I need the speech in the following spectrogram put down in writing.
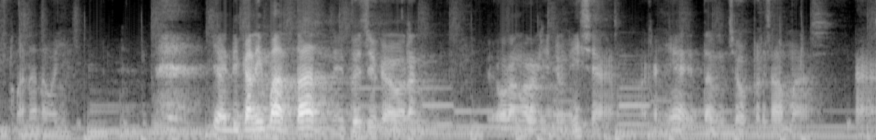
mana namanya? Yang di Kalimantan itu juga orang orang-orang Indonesia. Makanya tanggung jawab bersama. Nah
